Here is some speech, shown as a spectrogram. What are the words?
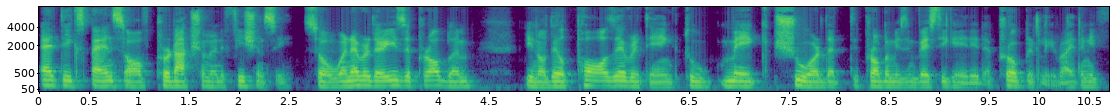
at the expense of production and efficiency. So whenever there is a problem, you know, they'll pause everything to make sure that the problem is investigated appropriately, right? And if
